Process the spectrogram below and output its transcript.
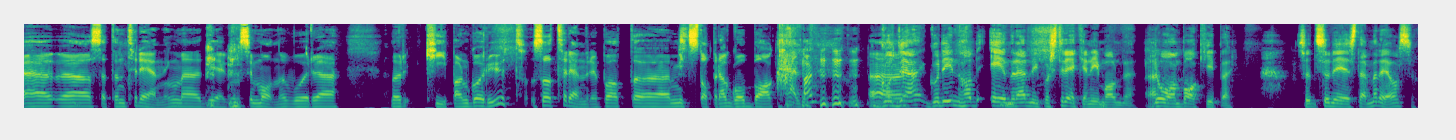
Jeg har sett en trening med Diego Simone hvor eh, når keeperen går ut, så trener de på at uh, midtstopperne går bak keeperen. Godin hadde én redning på streken i Malmö. Da var han bak keeper. Så, så, det stemmer, det, altså.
